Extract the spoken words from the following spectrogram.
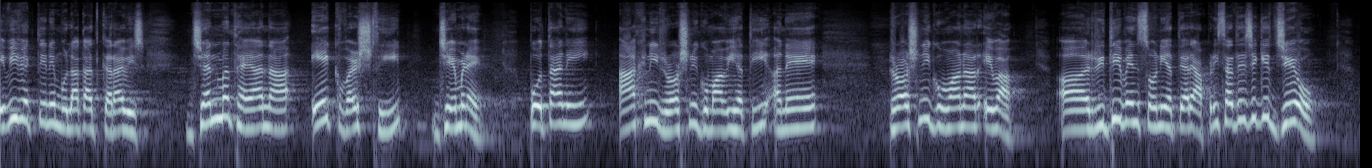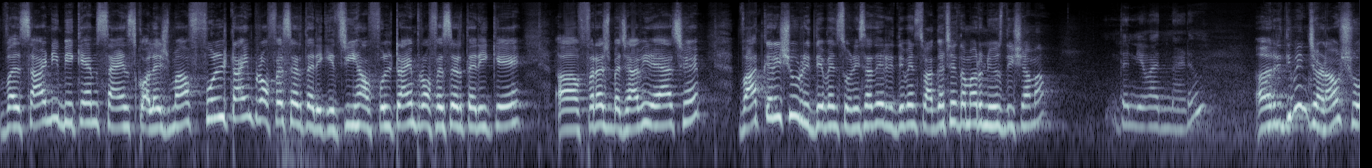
એવી વ્યક્તિની મુલાકાત કરાવીશ, જન્મ થયાના એક વર્ષથી જેમણે પોતાની આંખની રોશની ગુમાવી હતી અને રોશની ગુમાવનાર એવા રિધિબેન સોની અત્યારે આપણી સાથે છે કે જેઓ વલસાડની બીકેમ સાયન્સ કોલેજમાં ફૂલ ટાઈમ પ્રોફેસર તરીકે જી હા ફૂલ ટાઈમ પ્રોફેસર તરીકે ફરજ બજાવી રહ્યા છે. વાત કરીશું રિદ્ધિબેન સોની સાથે. રિદ્ધિબેન સ્વાગત છે તમારું ન્યૂઝ દિશામાં. ધન્યવાદ મેડમ. રિધિબેન રિદ્ધિબેન જણાવશો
